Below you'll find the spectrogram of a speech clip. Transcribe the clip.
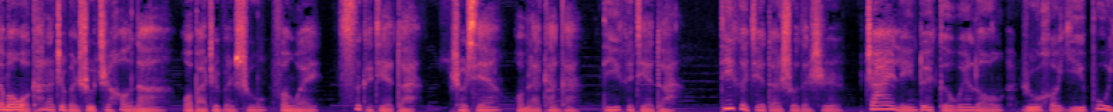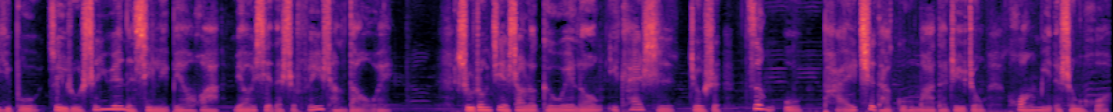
那么我看了这本书之后呢，我把这本书分为四个阶段。首先，我们来看看第一个阶段。第一个阶段说的是张爱玲对葛威龙如何一步一步坠入深渊的心理变化，描写的是非常到位。书中介绍了葛威龙一开始就是憎恶、排斥他姑妈的这种荒谬的生活。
